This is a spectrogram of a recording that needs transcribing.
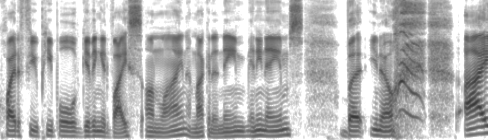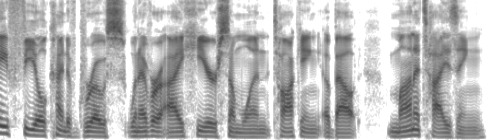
quite a few people giving advice online. I'm not going to name any names, but you know, I feel kind of gross whenever I hear someone talking about monetizing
